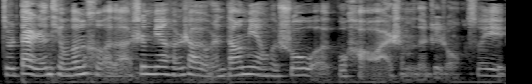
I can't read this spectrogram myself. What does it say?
就是待人挺温和的，身边很少有人当面会说我不好啊什么的这种。所以，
